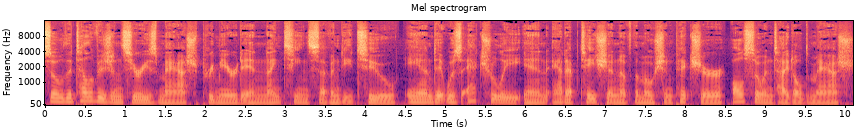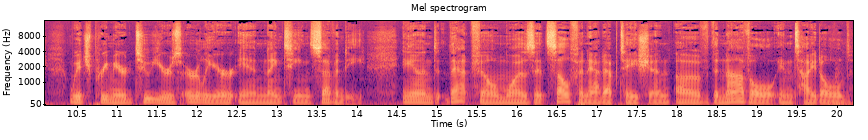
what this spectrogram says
So, the television series MASH premiered in 1972, and it was actually an adaptation of the motion picture, also entitled MASH, which premiered two years earlier in 1970. And that film was itself an adaptation of the novel entitled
